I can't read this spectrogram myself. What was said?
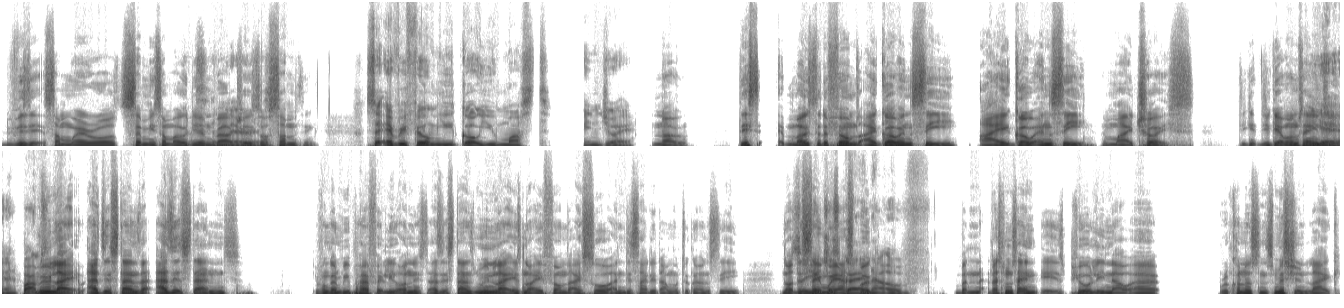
visit somewhere or send me some Odeon vouchers or something. So every film you go, you must enjoy. No, this most of the films I go and see, I go and see. My choice. Do you get, do you get what I'm saying? Yeah, but Moonlight, as it stands, as it stands, if I'm going to be perfectly honest, as it stands, Moonlight is not a film that I saw and decided I want to go and see. Not the so same you're way I spoke, out of but that's what I'm saying. It is purely now a reconnaissance mission. Like,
